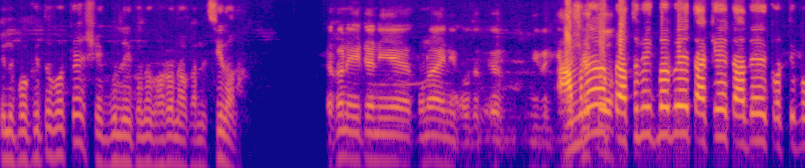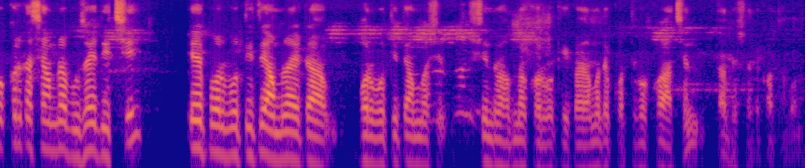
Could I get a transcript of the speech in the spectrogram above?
কিন্তু প্রকৃতপক্ষে সেগুলির কোনো ঘটনা ওখানে ছিল না। এখন এটা নিয়ে কোনো আইনি পদক্ষেপ আমরা প্রাথমিকভাবে তাকে তাদের কর্তৃপক্ষের কাছে আমরা বুঝাই দিচ্ছি এর পরবর্তীতে আমরা এটা পরবর্তীতে আমরা চিন্তা ভাবনা করব কি করে আমাদের কর্তৃপক্ষ আছেন তাদের সাথে কথা বলব।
